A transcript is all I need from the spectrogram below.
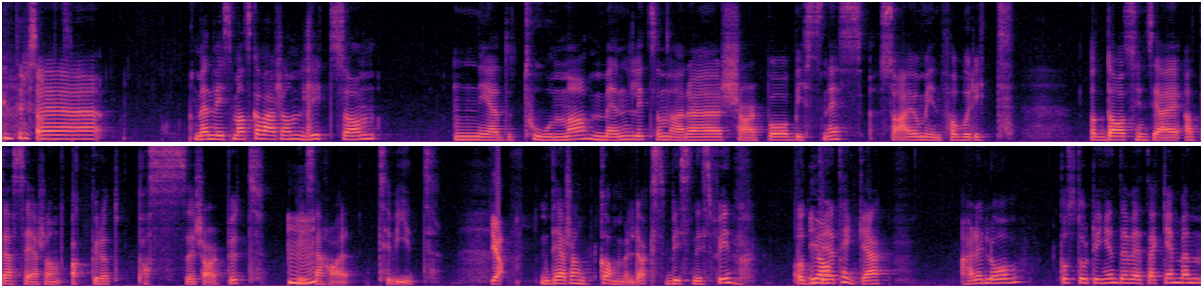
Interessant. Uh, men hvis man skal være sånn litt sånn nedtona, men litt sånn der eh, sharp og business, så er jo min favoritt Og da syns jeg at jeg ser sånn akkurat passe sharp ut hvis jeg har tweed. ja. Det er sånn gammeldags businessfin. Og Ja. det tenker jeg Er det lov på Stortinget? Det vet jeg ikke, men,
